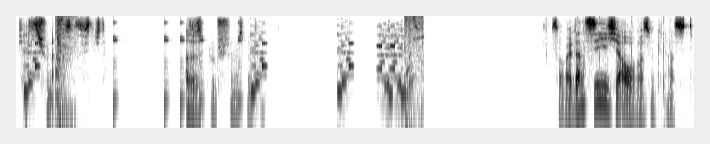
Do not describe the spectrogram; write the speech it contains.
Ich hatte schon Angst, dass ich es nicht habe. Also das Blutstimmungsmittel. So, weil dann sehe ich ja auch was im Knast.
